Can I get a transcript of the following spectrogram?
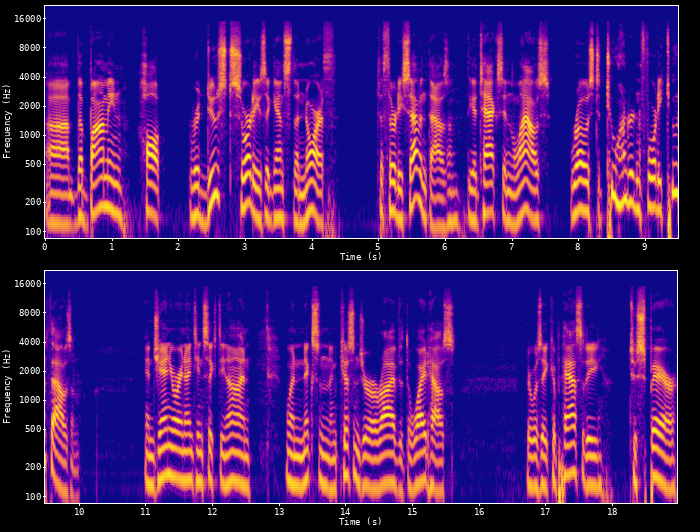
uh, the bombing halt reduced sorties against the North to 37,000. The attacks in Laos rose to 242,000. In January 1969, when Nixon and Kissinger arrived at the White House, there was a capacity to spare.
